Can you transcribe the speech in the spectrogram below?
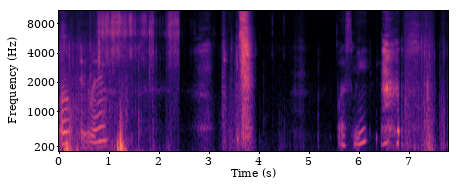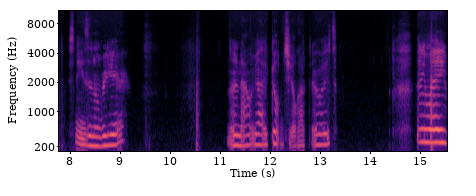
Well, anyway. Bless me. Sneezing over here. And now I gotta go chill afterwards. Anyway,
